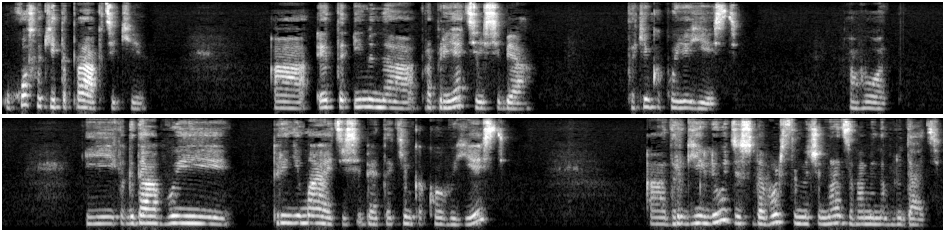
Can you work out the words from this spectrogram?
уход в какие-то практики, а это именно про принятие себя таким, какой я есть. Вот. И когда вы принимаете себя таким, какой вы есть, а другие люди с удовольствием начинают за вами наблюдать.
